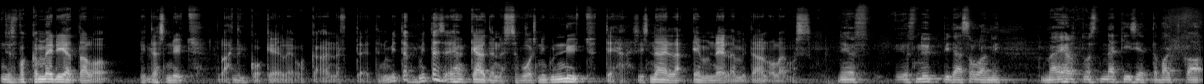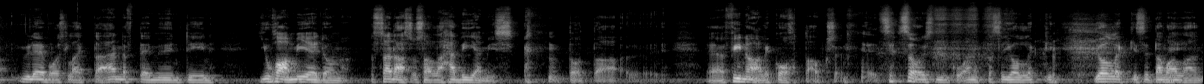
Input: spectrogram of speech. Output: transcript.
jos vaikka mediatalo pitäisi mm. nyt lähteä mm. kokeilemaan vaikka NFT, niin mitä, mitä se ihan käytännössä voisi niin nyt tehdä, siis näillä emneillä, mitä on olemassa? Niin jos, jos nyt pitäisi olla, niin mä ehdottomasti näkisin, että vaikka Yle voisi laittaa NFT-myyntiin Juha Miedon sadasosalla häviämis tota, finaalikohtauksen. Et se, se olisi niin kuin annettaisiin jollekin, jollekin se tavallaan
